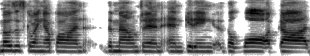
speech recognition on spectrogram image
Moses going up on the mountain and getting the law of God.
